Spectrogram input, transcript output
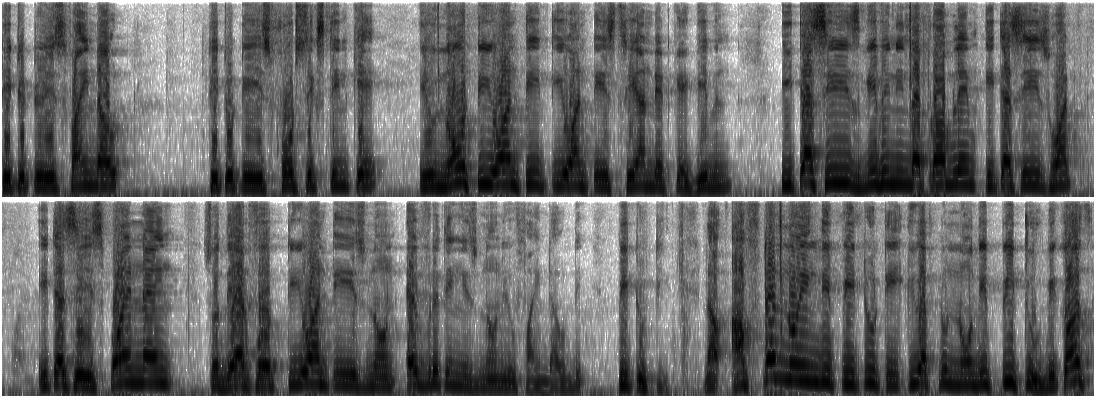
T2 T is find out. T2 T is 416 K. You know T1 T T1 T is 300 K given. Eta C is given in the problem. Eta C is what? Eta C is 0.9 so therefore T1 T is known. Everything is known. You find out the P2T. Now, after knowing the P2T, you have to know the P2 because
